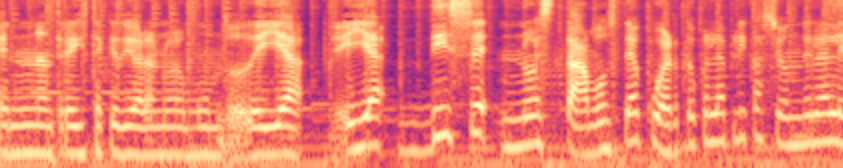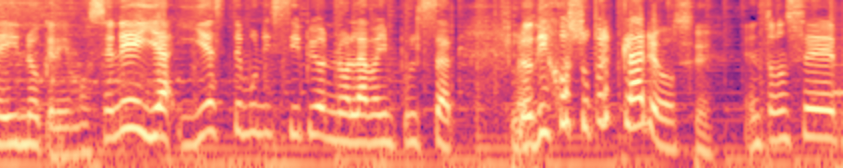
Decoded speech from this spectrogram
en una entrevista que dio a la Nuevo Mundo. De ella, ella dice, no estamos de acuerdo con la aplicación de la ley, no creemos en ella y este municipio no la va a impulsar. Claro. Lo dijo súper claro. Sí. Entonces,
